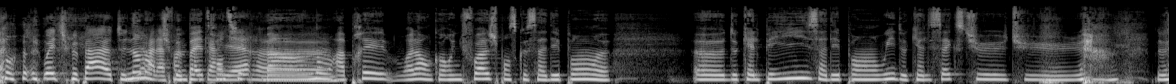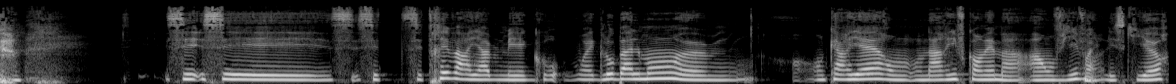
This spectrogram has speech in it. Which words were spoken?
ouais, tu peux pas te dire à la fin de ta carrière. Ben euh, non. Après, voilà, encore une fois, je pense que ça dépend. Euh, euh de quel pays, ça dépend, oui, de quel sexe tu tu. c'est c'est c'est c'est très variable, mais ouais, globalement, en carrière, on, arrive quand même à, en vivre, les skieurs.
